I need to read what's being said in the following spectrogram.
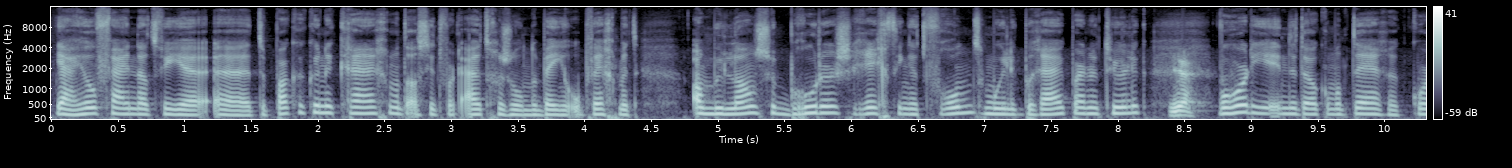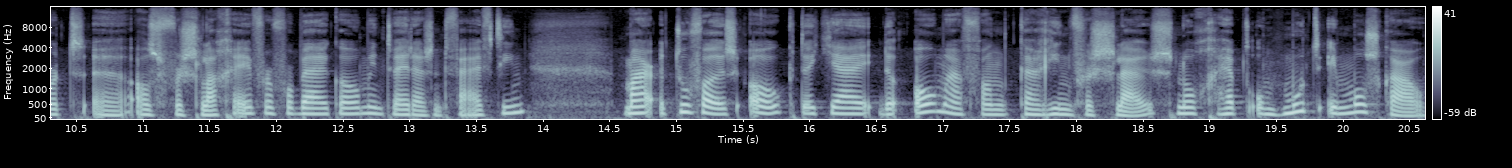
ja, heel fijn dat we je uh, te pakken kunnen krijgen. Want als dit wordt uitgezonden, ben je op weg met ambulancebroeders richting het front. Moeilijk bereikbaar natuurlijk. Ja. We hoorden je in de documentaire kort uh, als verslaggever voorbij komen in 2015. Maar het toeval is ook dat jij de oma van Karin Versluis nog hebt ontmoet in Moskou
